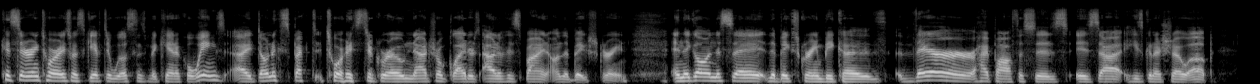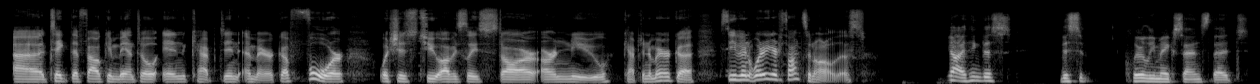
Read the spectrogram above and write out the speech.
Considering Torres was gifted Wilson's mechanical wings, I don't expect Torres to grow natural gliders out of his spine on the big screen. And they go on to say the big screen because their hypothesis is that he's going to show up, uh, take the Falcon mantle in Captain America 4, which is to obviously star our new Captain America. Steven, what are your thoughts on all of this? Yeah, I think this this clearly makes sense that,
